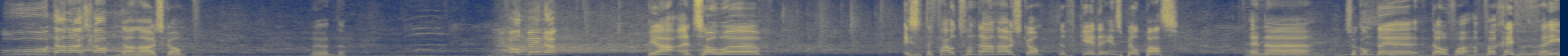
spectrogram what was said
Oeh, Daan Huiskamp. Daan Huiskamp. Die valt binnen. Ja, en zo eh, is het de fout van Daan Huiskamp. De verkeerde inspeelpas. En eh, zo komt de Dover van GVVV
